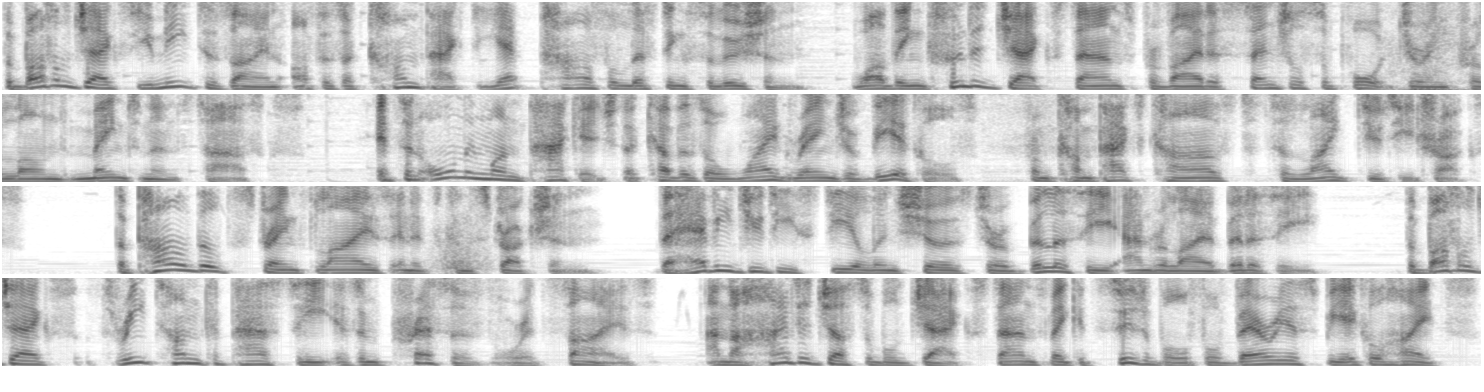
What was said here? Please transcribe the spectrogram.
The Bottle Jack's unique design offers a compact yet powerful lifting solution, while the included jack stands provide essential support during prolonged maintenance tasks. It's an all-in-one package that covers a wide range of vehicles, from compact cars to light-duty trucks. The Powerbuilt strength lies in its construction. The heavy-duty steel ensures durability and reliability. The Bottle Jack's 3-ton capacity is impressive for its size, and the height-adjustable jack stands make it suitable for various vehicle heights.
